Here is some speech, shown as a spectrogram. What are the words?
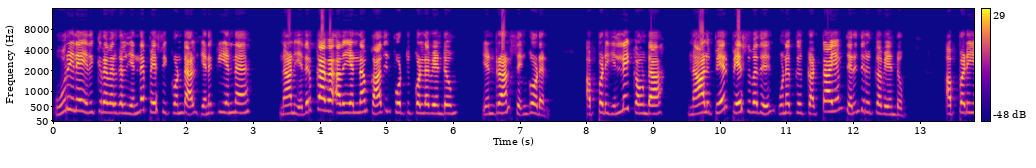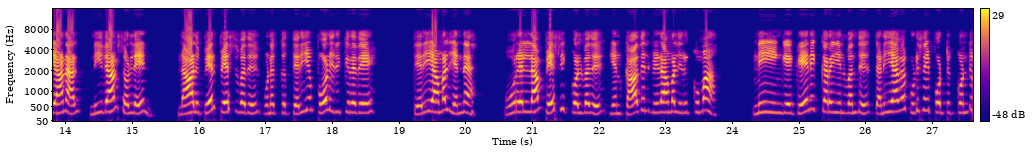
ஊரிலே இருக்கிறவர்கள் என்ன பேசிக்கொண்டால் எனக்கு என்ன? நான் எதற்காக அதையெல்லாம் காதில் போட்டுக்கொள்ள வேண்டும்? என்றான் செங்கோடன். அப்படி இல்லை கவுண்டா. நாலு பேர் பேசுவது உனக்கு கட்டாயம் தெரிந்திருக்க வேண்டும். அப்படியானால் நீதான் சொல்லேன். நாலு பேர் பேசுவது உனக்கு தெரியும் போல் இருக்கிறதே. தெரியாமல் என்ன? ஊரெல்லாம் பேசிக்கொள்வது என் காதில் விழாமல் இருக்குமா? நீ இங்கே கேணிக்கரையில் வந்து தனியாக குடிசை போட்டுக்கொண்டு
